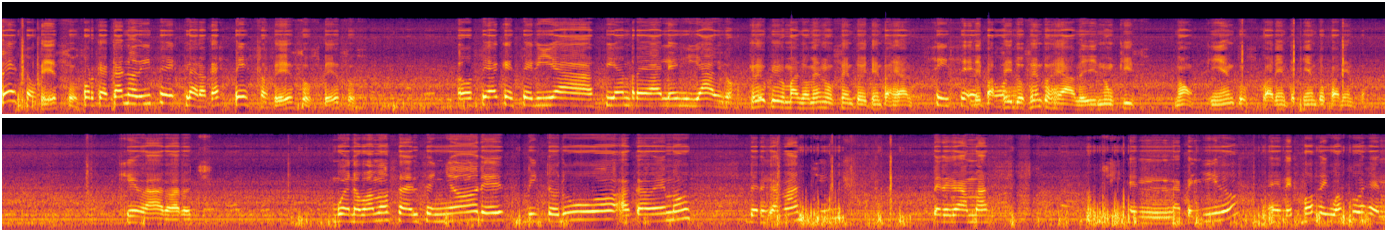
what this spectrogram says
pesos. Pesos. Porque acá no dice, claro, acá es pesos. Pesos, pesos. O sea que sería 100 reales y algo. Creo que más o menos 180 reales. Sí, sí. Le pasé 200 reales y no quiso. No, 540, 540. Qué bárbaro. Bueno, vamos al señor, es Víctor Hugo, acá vemos, Bergamachi, Bergamachi, el apellido, eh, de Foz de Iguazú es él.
